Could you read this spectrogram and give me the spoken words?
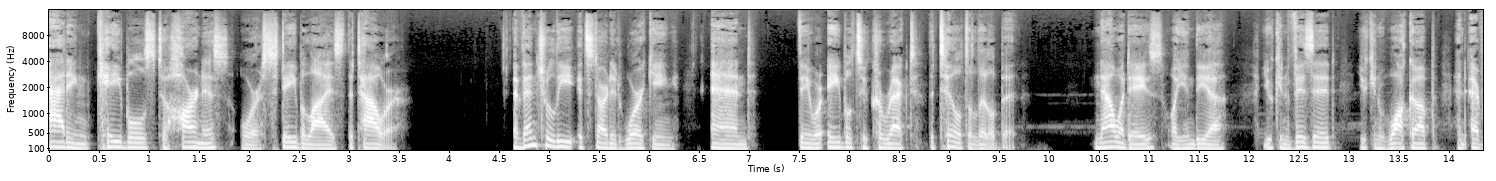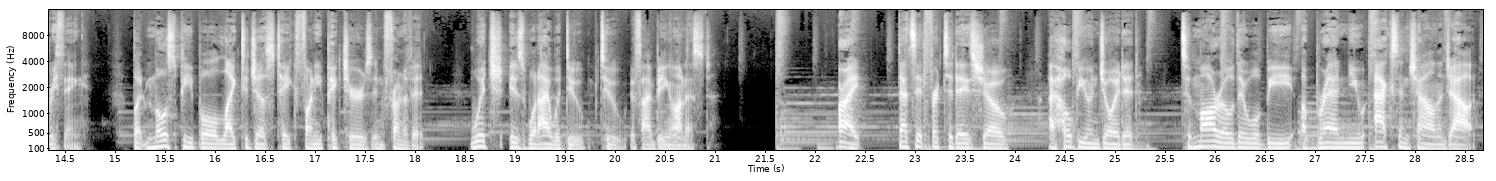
adding cables to harness or stabilize the tower. Eventually, it started working and they were able to correct the tilt a little bit. Nowadays, hoy en día, you can visit, you can walk up, and everything. But most people like to just take funny pictures in front of it, which is what I would do too, if I'm being honest. All right, that's it for today's show. I hope you enjoyed it. Tomorrow, there will be a brand new accent challenge out,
